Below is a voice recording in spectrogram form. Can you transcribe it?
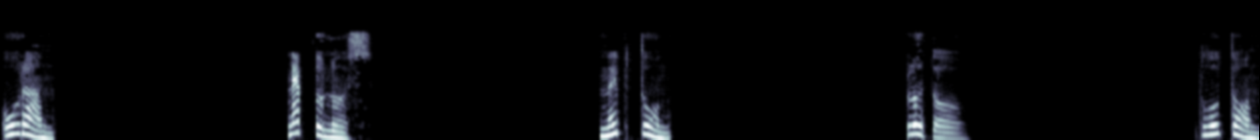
Уран. Neptunus. Нептун. Pluto. Плутон.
